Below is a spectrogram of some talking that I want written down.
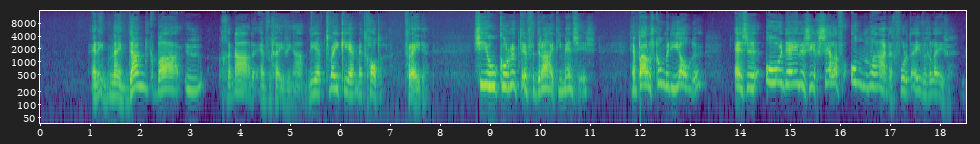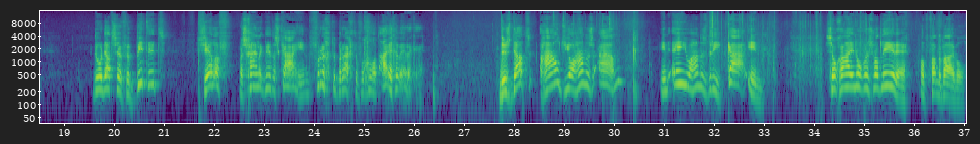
En ik neem dankbaar uw genade en vergeving aan. Die hebt twee keer met God vrede. Zie je hoe corrupt en verdraaid die mens is? En Paulus komt bij die Joden en ze oordelen zichzelf onwaardig voor het eeuwige leven. Doordat ze verbitterd zelf, waarschijnlijk net als Kain, vruchten brachten voor God, eigen werken. Dus dat haalt Johannes aan in 1 Johannes 3, Kain. Zo ga je nog eens wat leren op, van de Bijbel.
